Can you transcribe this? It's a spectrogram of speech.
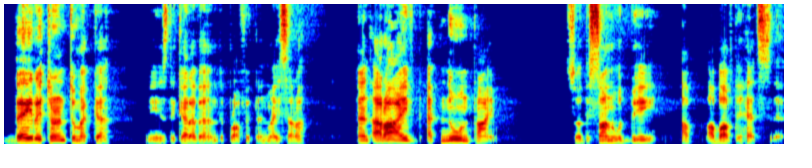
They returned to Mecca, means the caravan, the Prophet and Maysara, and arrived at noon time. So the sun would be up above the heads there.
